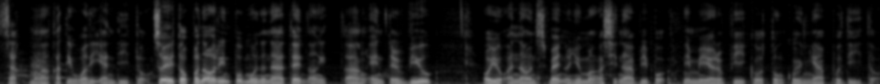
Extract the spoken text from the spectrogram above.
sa mga katiwalian dito. So ito, panoorin po muna natin ang, ang interview o yung announcement o yung mga sinabi po ni Mayor Vico tungkol nga po dito.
